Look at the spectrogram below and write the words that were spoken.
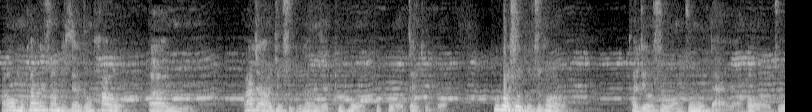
而我们看到这场比赛中，哈，嗯，阿扎尔就是不断的在突破、突破、再突破，突破受阻之后，他就是往中路带，然后就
